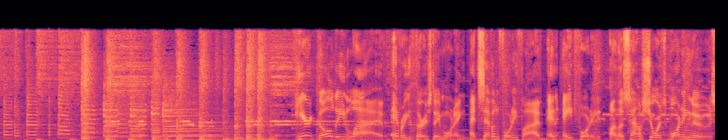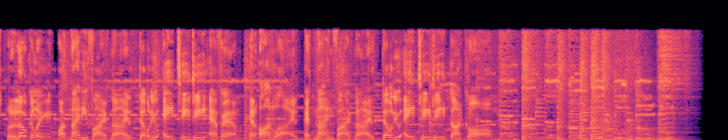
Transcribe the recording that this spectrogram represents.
Hear Goldie live every Thursday morning at 745 and 840 on the South Shore's Morning News, locally on 95.9 WATD FM and online at 959watd.com.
